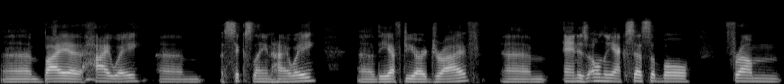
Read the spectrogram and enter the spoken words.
um, by a highway, um, a six lane highway, uh, the FDR Drive, um, and is only accessible from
